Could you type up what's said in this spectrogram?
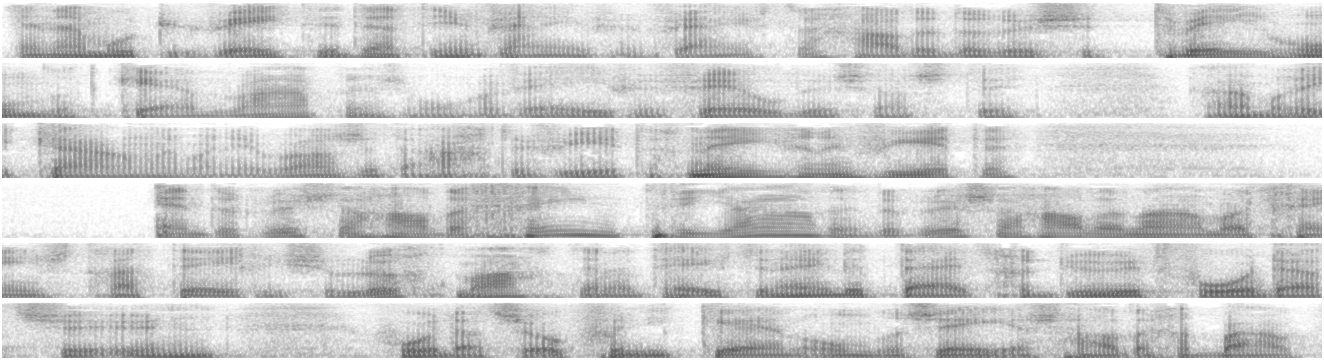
En dan moet u weten dat in 1955 hadden de Russen 200 kernwapens, ongeveer evenveel dus als de Amerikanen, wanneer was het, 48, 49. En de Russen hadden geen triade. De Russen hadden namelijk geen strategische luchtmacht. En het heeft een hele tijd geduurd voordat ze, een, voordat ze ook van die kernonderzeeërs hadden gebouwd.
